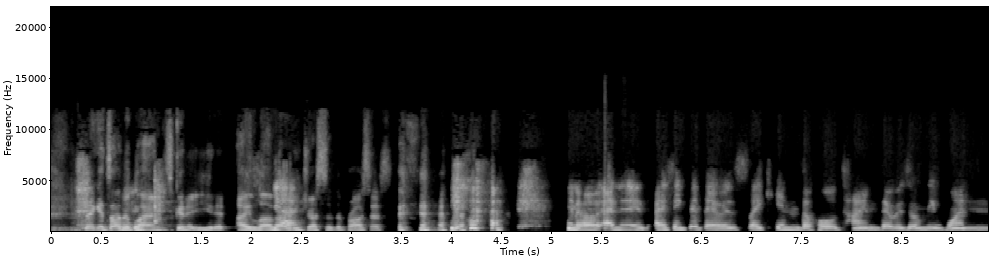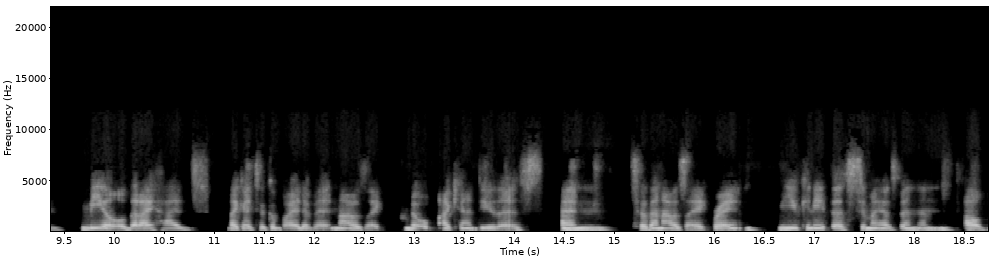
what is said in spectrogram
it's like it's on the plan. I'm just going to eat it. I love yeah. how you trusted the process. You know, and it, I think that there was like in the whole time, there was only one meal that I had, like I took a bite of it and I was like, nope, I can't do this. And mm-hmm. so then I was like, right, you can eat this to my husband and I'll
